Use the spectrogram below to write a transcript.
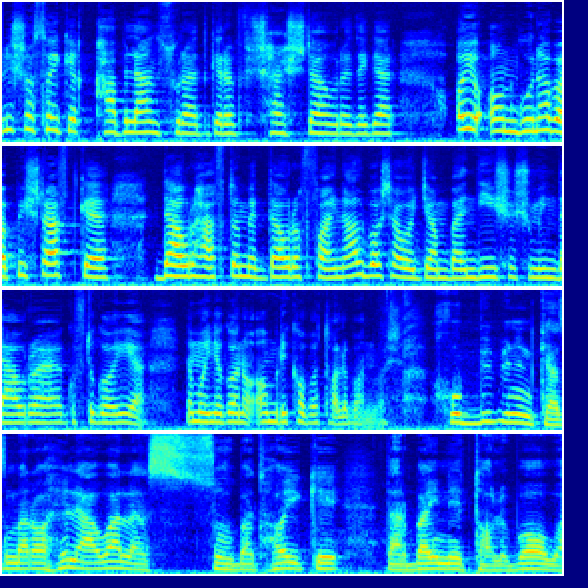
نشست که قبلا صورت گرفت شش دور دیگر آیا آنگونه به پیش رفت که دور هفتم یک دور فاینال باشه و جنبندی ششمین دور گفتگوی نمایندگان آمریکا با طالبان باشه؟ خب ببینید که از مراحل اول از صحبت هایی که در بین طالبا و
